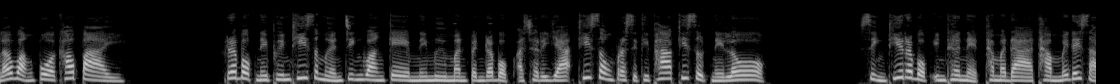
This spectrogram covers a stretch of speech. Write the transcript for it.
และหวังปัวเข้าไป ระบบในพื้นที่เสมือนจริงวางเกมในมือมันเป็นระบบอัจฉริยะที่ทรงประสิทธิภาพที่สุดในโลก สิ่งที่ระบบอินเทอร์เน็ตธรรมดาทำไม่ได้สา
